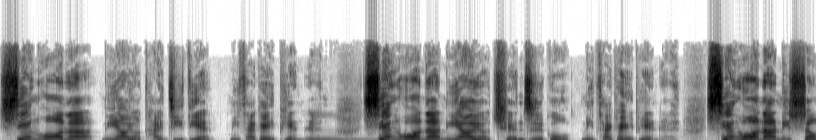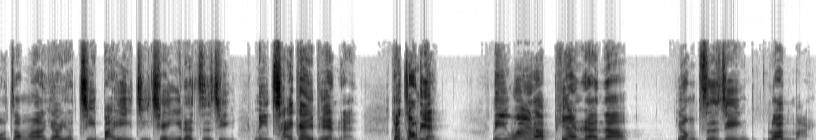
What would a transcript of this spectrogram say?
现货呢你要有台积电，你才可以骗人。嗯，现货呢，你要有全指股，你才可以骗人。现货呢，你手中呢要有几百亿、几千亿的资金，你才可以骗人。可重点，你为了骗人呢，用资金乱买，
